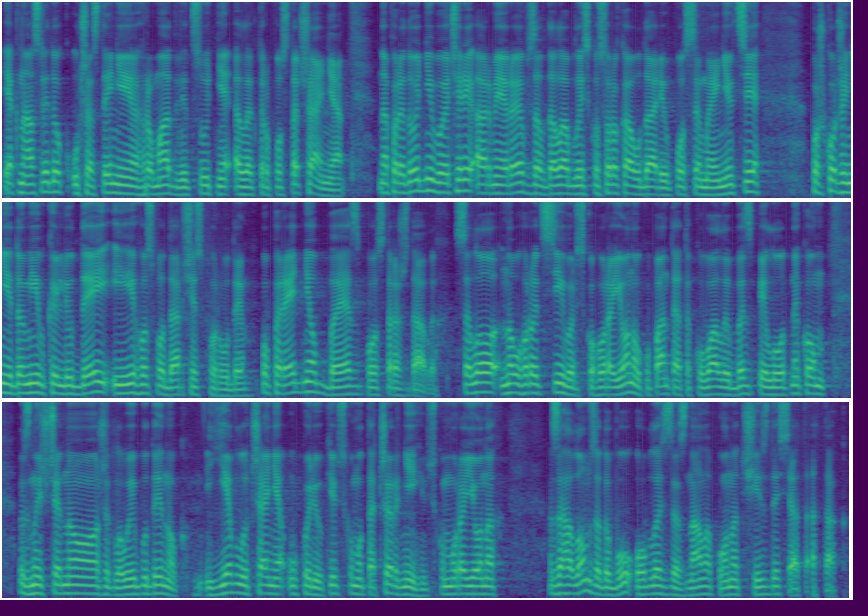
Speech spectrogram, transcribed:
Як наслідок, у частині громад відсутнє електропостачання. Напередодні ввечері армія РФ завдала близько 40 ударів по Семенівці. Пошкоджені домівки людей і господарчі споруди. Попередньо без постраждалих. Село Новгород-Сіверського району окупанти атакували безпілотником. Знищено житловий будинок. Є влучання у Корюківському та Чернігівському районах. Загалом за добу область зазнала понад 60 атак.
